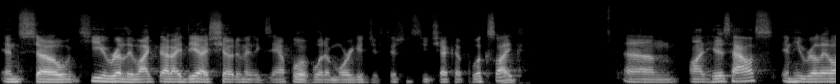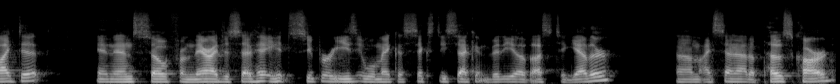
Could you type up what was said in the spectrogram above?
And so he really liked that idea. I showed him an example of what a mortgage efficiency checkup looks like um, on his house, and he really liked it. And then so from there, I just said, hey, it's super easy. We'll make a 60 second video of us together. Um, I sent out a postcard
